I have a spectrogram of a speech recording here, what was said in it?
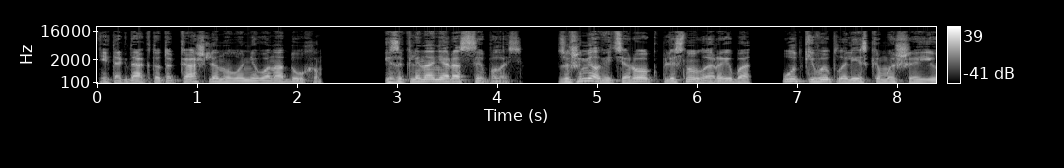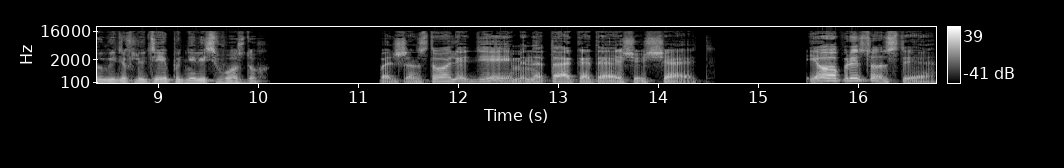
И тогда кто-то кашлянул у него над ухом, и заклинание рассыпалось. Зашумел ветерок, плеснула рыба, утки выплыли из камышей и, увидев людей, поднялись в воздух. Большинство людей именно так это ощущает. Его присутствие.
